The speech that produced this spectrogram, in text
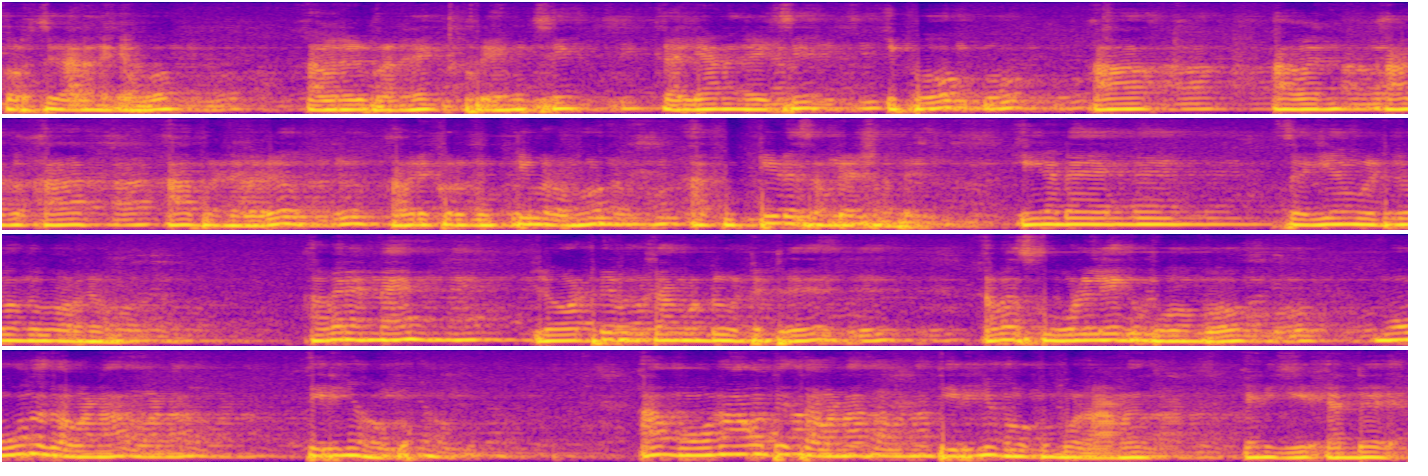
കുറച്ചു കാലം കഴിഞ്ഞപ്പോൾ അവനൊരു പെണ്ണിനെ പ്രേമിച്ച് കല്യാണം കഴിച്ച് ഇപ്പോ ആ അവൻ ആ പെണ്ണിനൊരു ആ പെണ്ണുകളൊരു അവർക്ക് ഒരു കുട്ടി വളർന്നു. ആ കുട്ടിയുടെ സംരക്ഷണത്തിൽ ഈയിടെ സഹിയൻ വീട്ടിൽ വന്ന് പറഞ്ഞു അവൻ എന്നെ ലോട്ടറി വെക്കാൻ കൊണ്ട് വിട്ടിട്ട് അവൻ സ്കൂളിലേക്ക് പോകുമ്പോൾ മൂന്ന് തവണ തിരിഞ്ഞു നോക്കും. ആ മൂന്നാമത്തെ തവണ തിരിഞ്ഞു നോക്കുമ്പോഴാണ് എനിക്ക് എന്റെ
